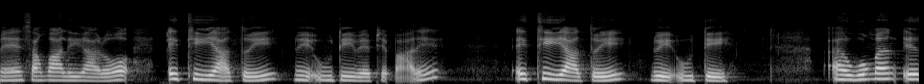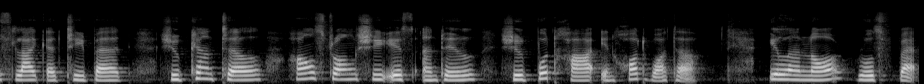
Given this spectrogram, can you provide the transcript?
မယ်ဆောင်းပါးလေးကတော့အိဋ္ဌိယသွေနှွေဦးတေးပဲဖြစ်ပါတယ်အိဋ္ဌိယသွေနှွေဦးတေး A woman is like a tea bed. You can tell how strong she is until you put her in hot water. Eleanor Roosevelt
